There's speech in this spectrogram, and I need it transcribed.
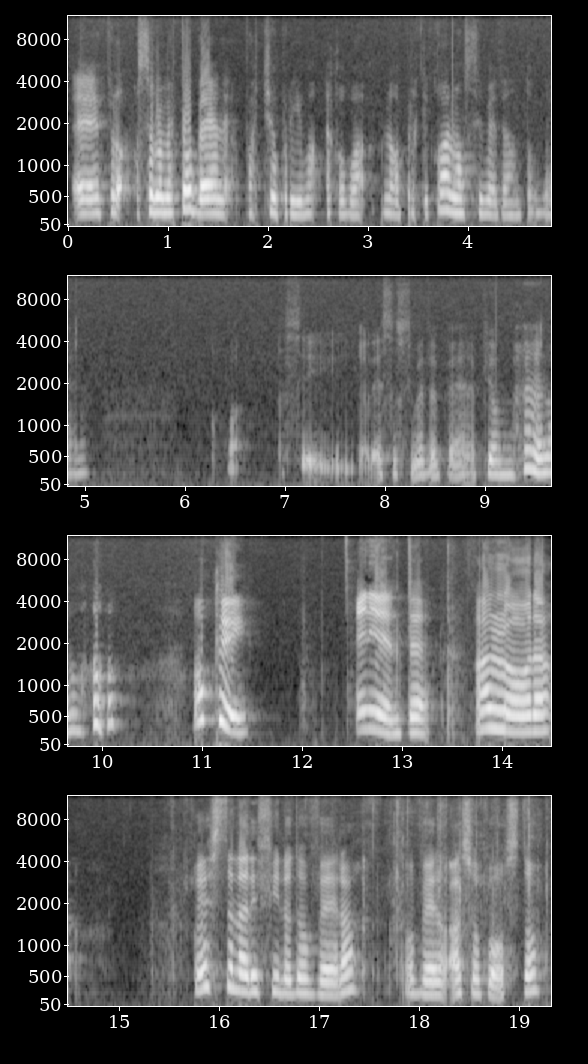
Eh, però se lo metto bene, faccio prima, ecco qua, no, perché qua non si vede tanto bene. Qua, sì, adesso si vede bene, più o meno. ok, e niente, allora, questa la rifilo dov'era, ovvero al suo posto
